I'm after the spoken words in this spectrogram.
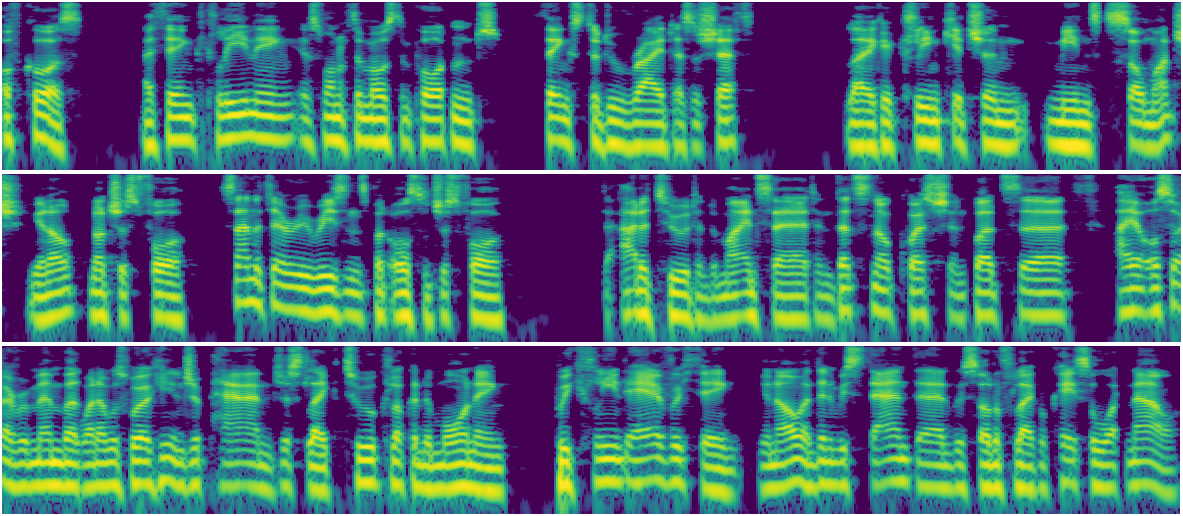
of course, I think cleaning is one of the most important things to do right as a chef. Like a clean kitchen means so much, you know, not just for sanitary reasons, but also just for the attitude and the mindset. And that's no question. But, uh, I also, I remember when I was working in Japan, just like two o'clock in the morning, we cleaned everything, you know, and then we stand there and we're sort of like, okay, so what now?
